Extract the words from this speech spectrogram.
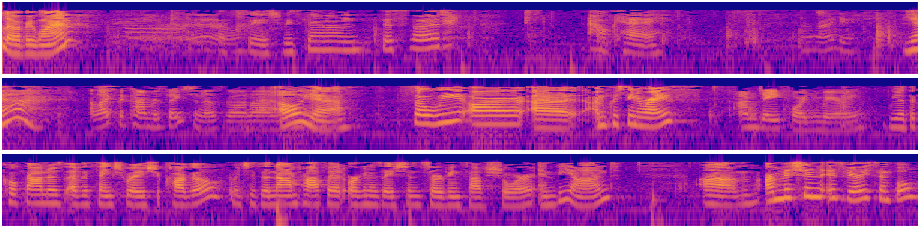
Hello, everyone. Let's see. Should we stand on this side? Okay. Alrighty. Yeah. I like the conversation that's going on. Oh yeah. So we are. Uh, I'm Christina Rice. I'm Jade Fortenberry. We are the co-founders of the Sanctuary Chicago, which is a nonprofit organization serving South Shore and beyond. Um, our mission is very simple.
